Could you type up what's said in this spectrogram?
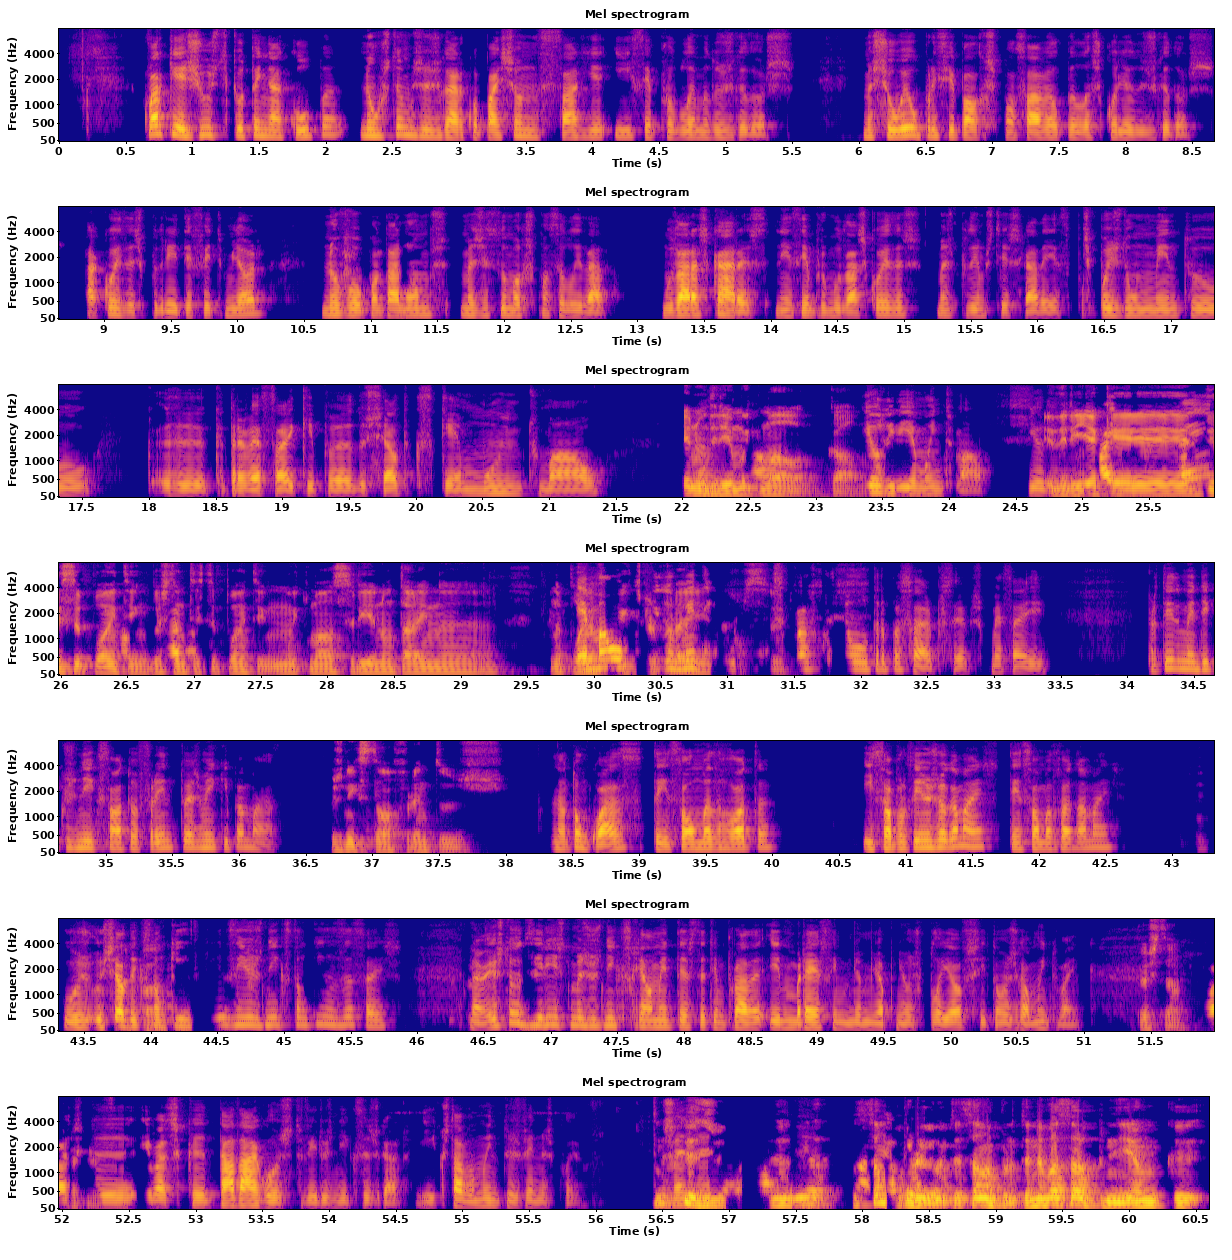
Claro que é justo que eu tenha a culpa, não estamos a jogar com a paixão necessária e isso é problema dos jogadores. Mas sou eu o principal responsável pela escolha dos jogadores. Há coisas que poderia ter feito melhor, não vou apontar nomes, mas assumo a responsabilidade. Mudar as caras nem sempre muda as coisas, mas podemos ter chegado a esse. Depois de um momento uh, que atravessa a equipa do Celtics, que é muito mau. Eu não muito diria muito mal, calma. Eu diria muito mal. Eu, eu diria, que é bem, disappointing, bastante disappointing. Muito mal seria não estarem na, na é mau picture para aí. Se faz questão ultrapassar, percebes? Começa aí. A partir do momento em que os Knicks estão à tua frente, tu és uma equipa má. Os Knicks estão à frente dos. Não, estão quase. Tem só uma derrota. E só porque tem um jogo a mais. Tem só uma derrota a mais. Os, os Celtics estão 15-15 e os Knicks estão 15-16. Não, eu estou a dizer isto, mas os Knicks realmente esta temporada merecem, na minha opinião, os playoffs e estão a jogar muito bem. Pois estão. Eu acho, que, eu acho que está a dar gosto ver os Knicks a jogar e gostava muito de os ver nos playoffs. Mas, mas eh, só uma pergunta, só uma pergunta. Na vossa opinião, que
